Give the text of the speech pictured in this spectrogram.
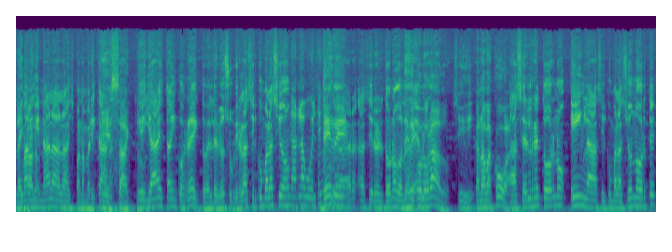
La hispano- marginal a la hispanoamericana. Exacto. Que ya está incorrecto. Él debió subir a la circunvalación. Dar la vuelta en Desde- hacer el retorno donde Desde debe. Colorado. Sí. Canabacoa. Hacer el retorno en la circunvalación norte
